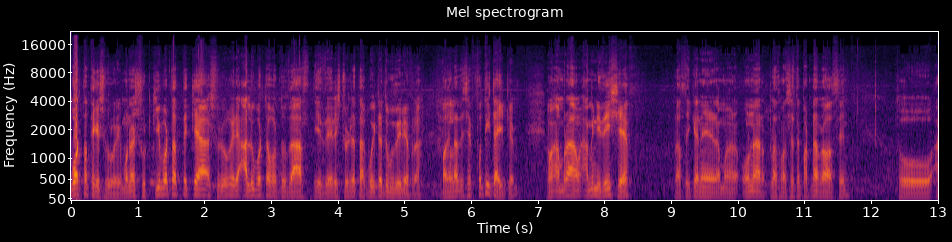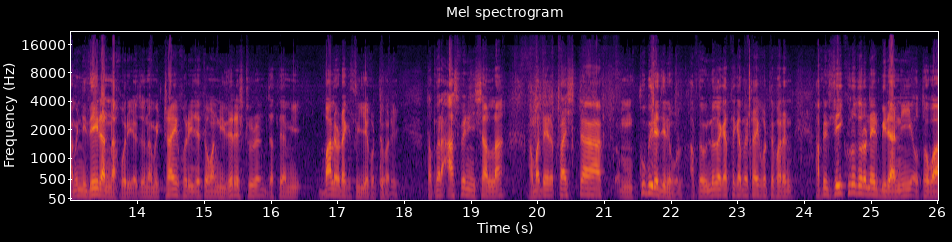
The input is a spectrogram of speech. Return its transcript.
বর্তা থেকে শুরু করে, মনে হয় শুটকি বর্তার থেকে শুরু করে আলু বর্তা পর্যন্ত যা এই যে রেস্টুরেন্টে থাকব, এটা তো বুঝিনি আপনারা। বাংলাদেশের প্রতিটা আইটেম এবং আমরা, আমি নিজেই শেফ প্লাস এখানে আমার ওনার প্লাস আমার সাথে পার্টনাররাও আছেন। তো আমি নিজেই রান্না করি, এজন্য আমি ট্রাই করি যেহেতু আমার নিজের রেস্টুরেন্ট যাতে আমি ভালো ওটা কিছু ইয়ে করতে পারি। তো আপনারা আসবেন ইনশাল্লাহ আমাদের প্রাইসটা খুবই রিজনেবল আপনি অন্য জায়গা থেকে আপনি ট্রাই করতে পারেন। আপনি যেই কোনো ধরনের বিরিয়ানি অথবা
